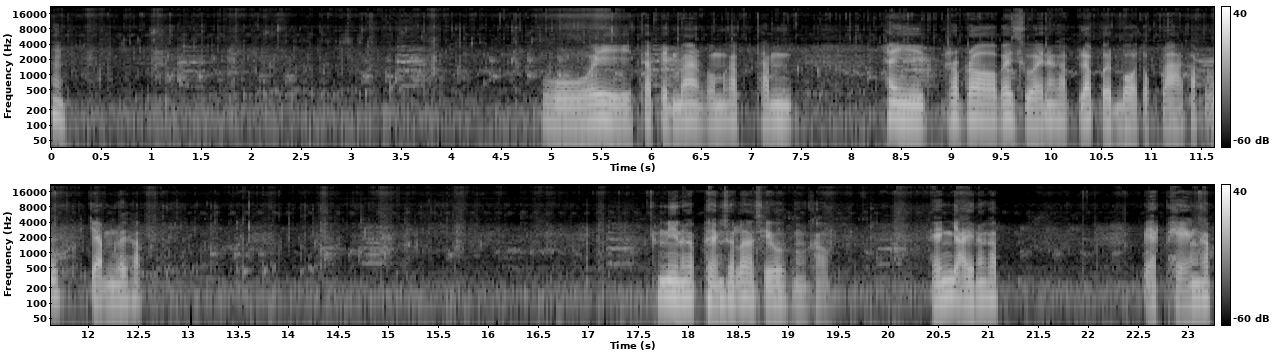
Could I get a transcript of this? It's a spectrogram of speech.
หึโอ้ยถ้าเป็นบ้านผมครับทำให้รอบๆไปสวยนะครับ แล้วเปิดบ่อตกปลาครับอู้แจ่มเลยครับ นี่นะครับ แผงโซล่าเซลล์ของเขา แผงใหญ่นะครับแปดแผงครับ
